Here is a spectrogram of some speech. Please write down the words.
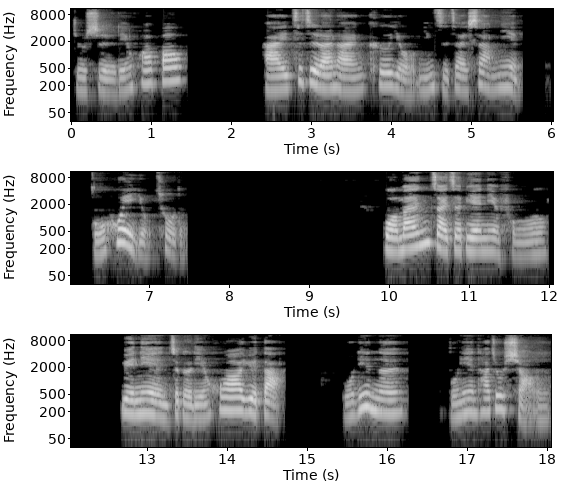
就是莲花苞。还自自然然刻有名字在上面，不会有错的。我们在这边念佛，越念这个莲花越大；不念呢，不念它就小了。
